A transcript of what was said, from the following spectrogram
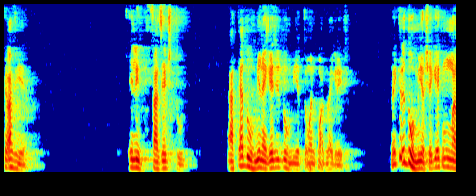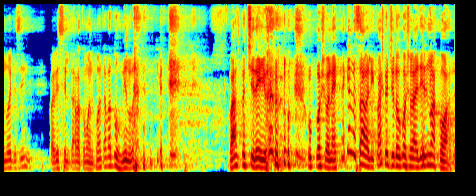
Cravia. Ele fazia de tudo. Até dormir na igreja, ele dormia, tomando conta da igreja. Não é que ele dormia. Eu cheguei uma noite assim, para ver se ele estava tomando conta, estava dormindo lá. quase que eu tirei o, o colchonete. Naquela sala ali, quase que eu tirei o colchonete dele e não acorda.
